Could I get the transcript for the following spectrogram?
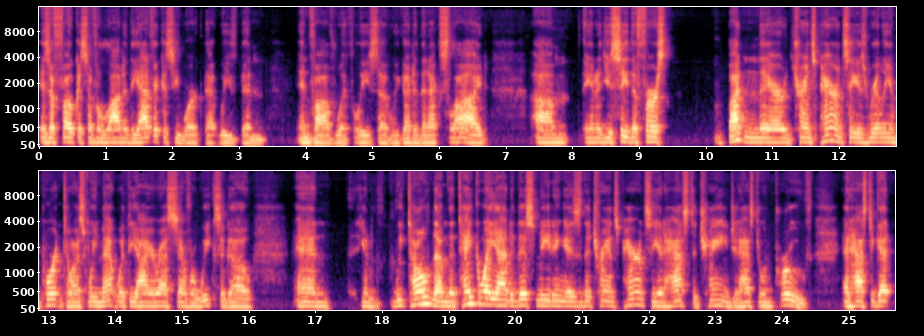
is a focus of a lot of the advocacy work that we've been involved with. Lisa, we go to the next slide. Um, you know, you see the first button there. Transparency is really important to us. We met with the IRS several weeks ago, and you know, we told them the takeaway out of this meeting is the transparency. It has to change. It has to improve. It has to get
